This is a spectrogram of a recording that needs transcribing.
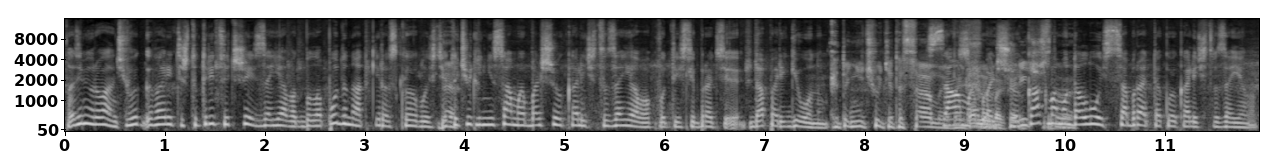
Владимир Иванович, вы говорите, что 36 заявок было подано от Кировской области. Да. Это чуть ли не самое большое количество заявок, вот если брать э, да, по регионам. Это ничуть, это самое, Самое большое большое. Как вам удалось собрать такое количество заявок?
